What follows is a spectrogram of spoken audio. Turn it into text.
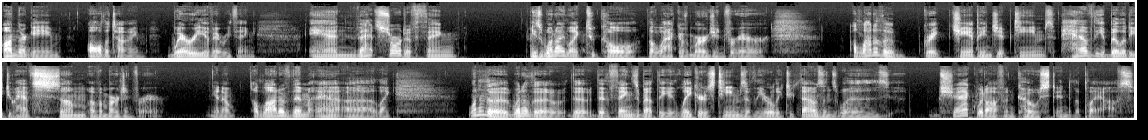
on their game all the time, wary of everything. And that sort of thing is what I like to call the lack of margin for error. A lot of the great championship teams have the ability to have some of a margin for error. You know, a lot of them, uh, uh, like one of the one of the, the the things about the Lakers teams of the early 2000s was Shaq would often coast into the playoffs.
